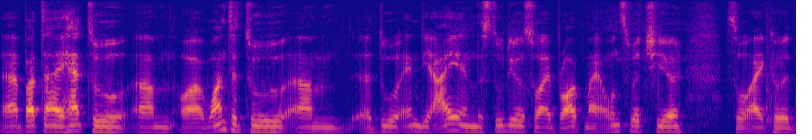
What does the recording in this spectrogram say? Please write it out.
Uh, but I had to, um, or I wanted to um, do NDI in the studio, so I brought my own switch here so I could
